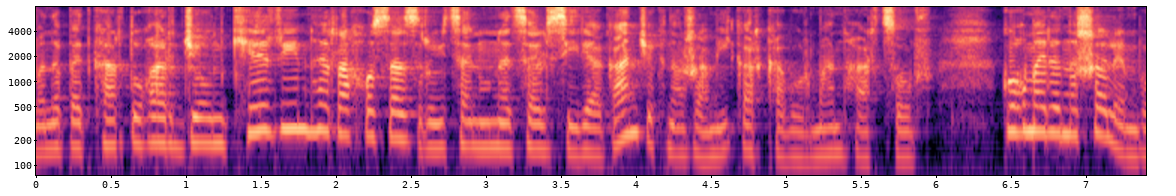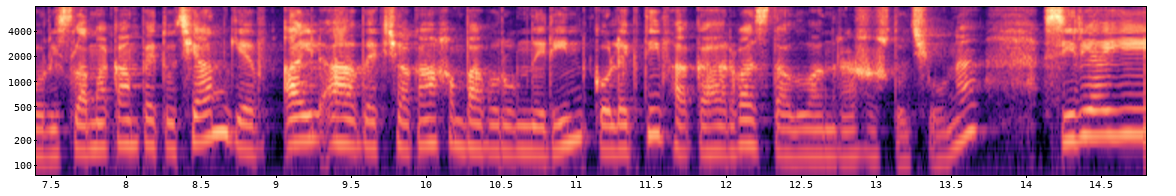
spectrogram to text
ԱՄՆ պետքարտուղար Ջոն Քերին հերրախոսազրույց են ունեցել սիրիական ճգնաժամի կարգավորման հարցով։ Կողմերը նշել են, որ իսլամական պետության եւ այլ ահաբեկչական խմբավորումներին կոլեկտիվ հակահարված տալու անհրաժեշտությունը Սիրիայի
